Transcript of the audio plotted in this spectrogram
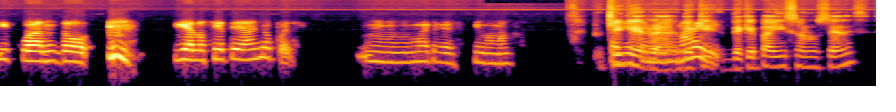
Y cuando, y a los siete años, pues, mm, muere mi mamá. ¿Qué guerra? ¿De, qué, ¿De qué país son ustedes?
